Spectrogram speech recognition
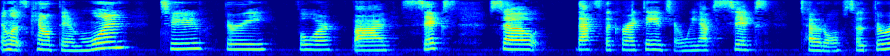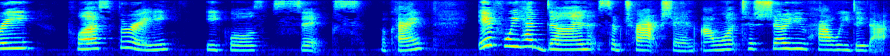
And let's count them. One, two, three, four, five, six. So that's the correct answer. We have 6 total. So 3 plus 3 equals 6. Okay? If we had done subtraction, I want to show you how we do that.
